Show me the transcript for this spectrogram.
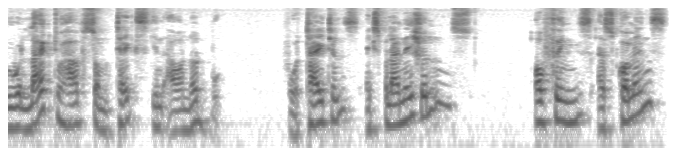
We would like to have some text in our notebook for titles, explanations of things as comments,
